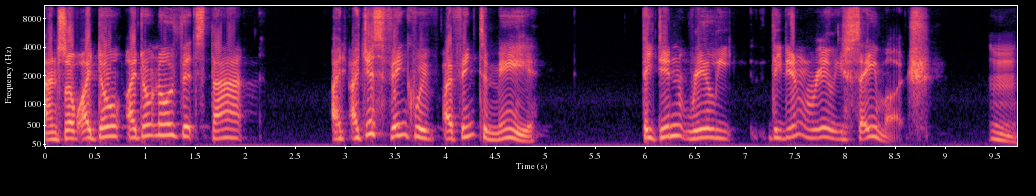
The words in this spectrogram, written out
And so I don't I don't know if it's that I, I just think with I think to me they didn't really they didn't really say much. Mm.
